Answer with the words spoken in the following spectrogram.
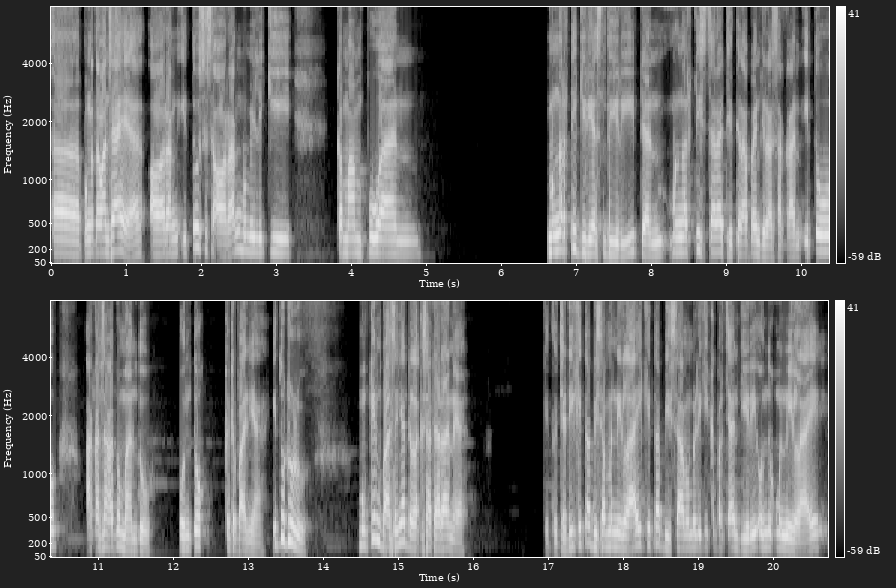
eh, pengetahuan saya ya, orang itu seseorang memiliki kemampuan mengerti dirinya sendiri dan mengerti secara detail apa yang dirasakan itu akan sangat membantu untuk ke depannya. Itu dulu. Mungkin bahasanya adalah kesadaran ya. Gitu. Jadi kita bisa menilai, kita bisa memiliki kepercayaan diri untuk menilai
